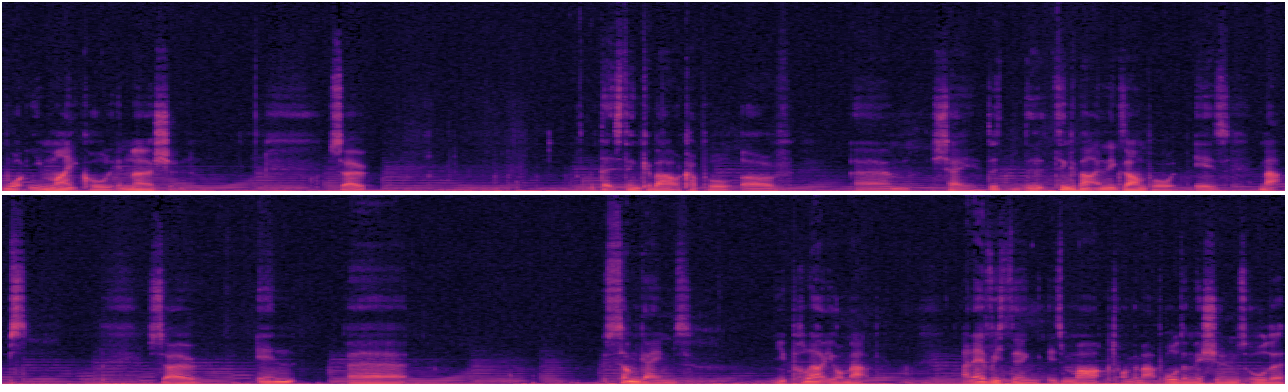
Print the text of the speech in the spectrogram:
what you might call immersion. So let's think about a couple of um. The, the think about an example is maps. So in uh, some games, you pull out your map and everything is marked on the map all the missions all the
